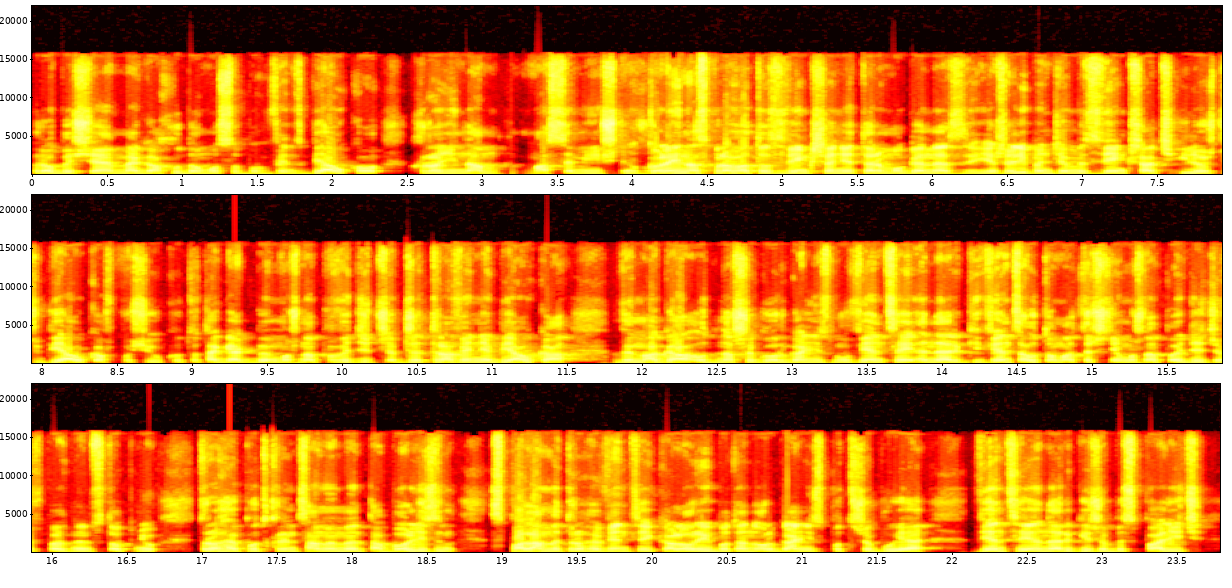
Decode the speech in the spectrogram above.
robi się mega chudą osobą, więc białko chroni nam masę mięśniową. Kolejna sprawa to zwiększenie termogenezy. Jeżeli będziemy zwiększać ilość białka w posiłku, to tak jakby można powiedzieć, że, że trawienie białka wymaga od naszego organizmu więcej energii, więc automatycznie można powiedzieć, że w pewnym stopniu trochę podkręcamy metabolizm, spalamy trochę więcej kalorii, bo ten organizm potrzebuje więcej energii, żeby spalić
